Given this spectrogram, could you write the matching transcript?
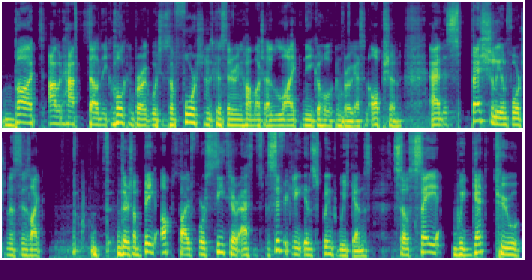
But I would have to sell Nico Hulkenberg, which is unfortunate considering how much I like Nico Hulkenberg as an option. And especially unfortunate since, like, th- there's a big upside for C tier assets, specifically in sprint weekends. So, say we get to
